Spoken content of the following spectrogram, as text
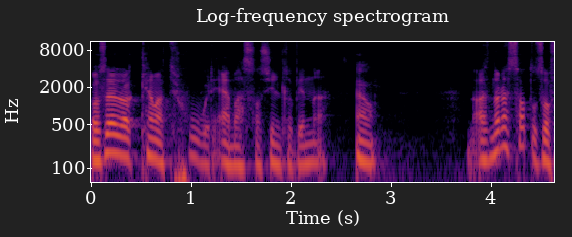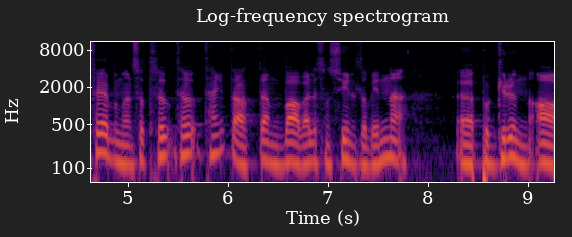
og så er det da hvem jeg tror er mest sannsynlig til å vinne. Ja. Altså, når jeg satt og så Fableman, så tenkte jeg at den var veldig sannsynlig til å vinne uh, pga.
